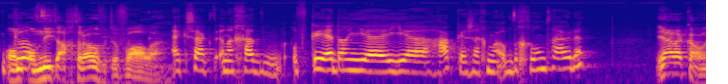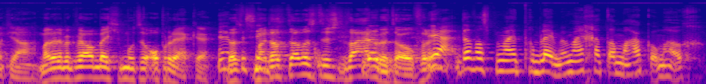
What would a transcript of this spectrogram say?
Om, om niet achterover te vallen. Exact. En dan gaat, of kun jij dan je, je hakken zeg maar, op de grond houden? Ja, dat kan ik, ja. Maar dat heb ik wel een beetje moeten oprekken. dat, maar dat, dat is dus, daar hebben we het over. Hè? Ja, dat was bij mij het probleem. Bij mij gaat dan mijn hakken omhoog.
